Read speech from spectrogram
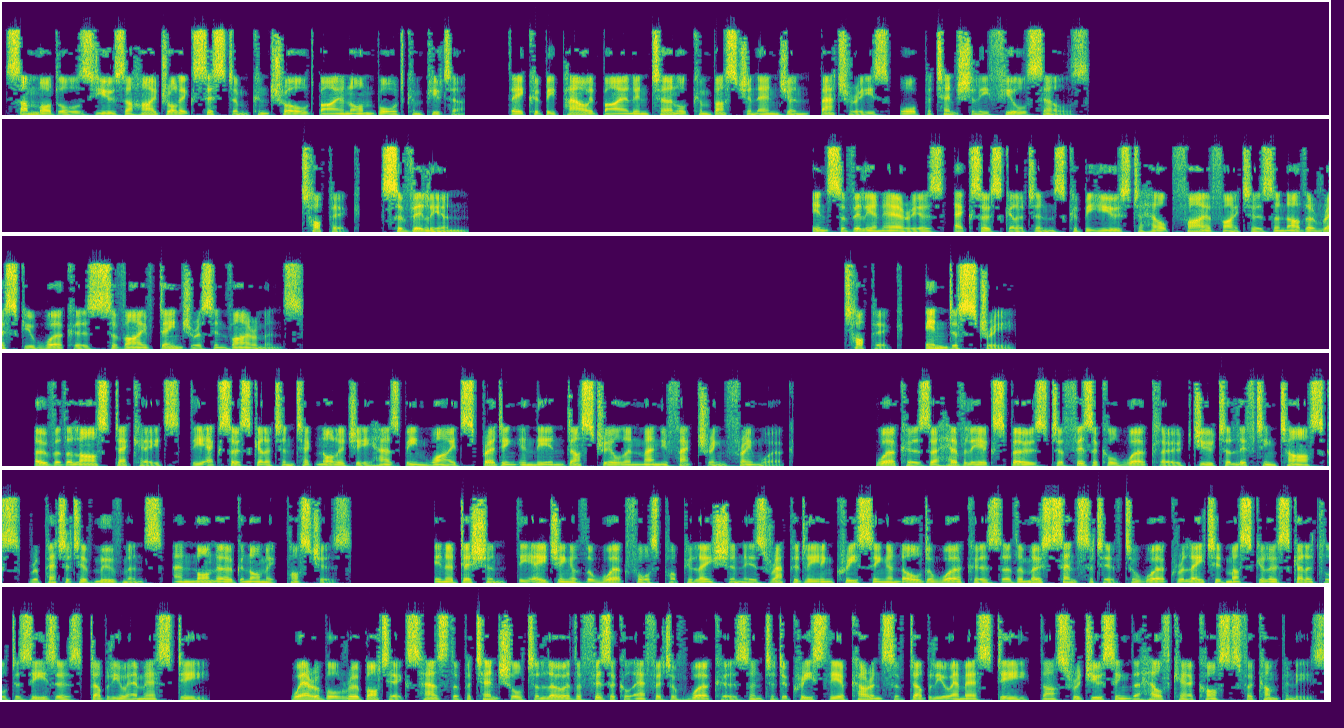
Some models use a hydraulic system controlled by an onboard computer. They could be powered by an internal combustion engine, batteries, or potentially fuel cells. Civilian In civilian areas, exoskeletons could be used to help firefighters and other rescue workers survive dangerous environments. Topic: Industry. Over the last decades, the exoskeleton technology has been wide-spreading in the industrial and manufacturing framework. Workers are heavily exposed to physical workload due to lifting tasks, repetitive movements, and non-ergonomic postures. In addition, the aging of the workforce population is rapidly increasing and older workers are the most sensitive to work-related musculoskeletal diseases WMSD. Wearable robotics has the potential to lower the physical effort of workers and to decrease the occurrence of WMSD, thus reducing the healthcare costs for companies.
